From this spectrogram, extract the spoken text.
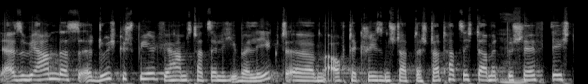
Also wir haben das äh, durchgespielt, wir haben es tatsächlich überlegt. Ähm, auch der Krisenstab der Stadt hat sich damit mhm. beschäftigt,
